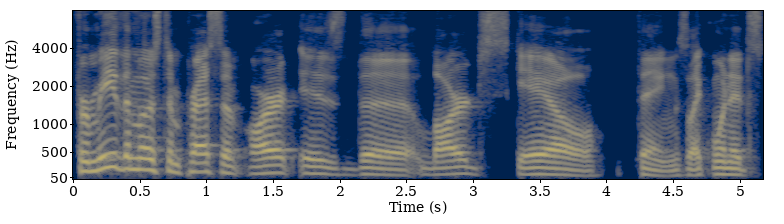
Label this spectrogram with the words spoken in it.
For me, the most impressive art is the large scale things, like when it's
